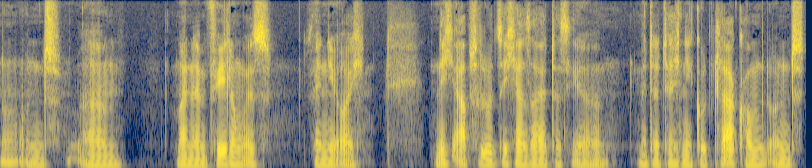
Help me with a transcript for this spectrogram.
Ne? Und ähm, meine Empfehlung ist, wenn ihr euch nicht absolut sicher seid, dass ihr mit der Technik gut klarkommt und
